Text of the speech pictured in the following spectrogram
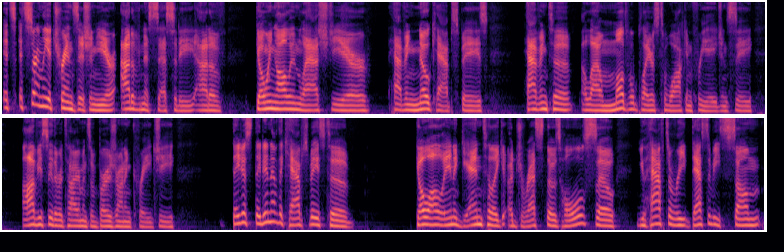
it's it's certainly a transition year out of necessity, out of going all in last year, having no cap space, having to allow multiple players to walk in free agency. Obviously, the retirements of Bergeron and Krejci. They just they didn't have the cap space to go all in again to like address those holes. So you have to re. There has to be some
